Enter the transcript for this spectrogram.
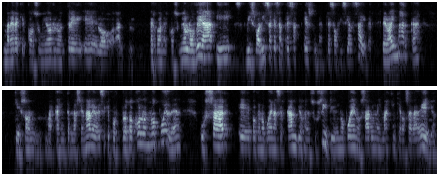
de manera que el consumidor lo entregue, lo, perdón, el consumidor lo vea y visualiza que esa empresa es una empresa oficial cyber. Pero hay marcas que son marcas internacionales a veces que por protocolos no pueden usar, eh, porque no pueden hacer cambios en su sitio y no pueden usar una imagen que no sea de ellos.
